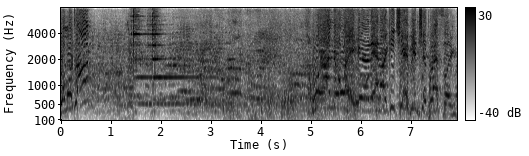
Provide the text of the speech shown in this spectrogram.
One more time. We're underway here at Anarchy Championship Wrestling.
